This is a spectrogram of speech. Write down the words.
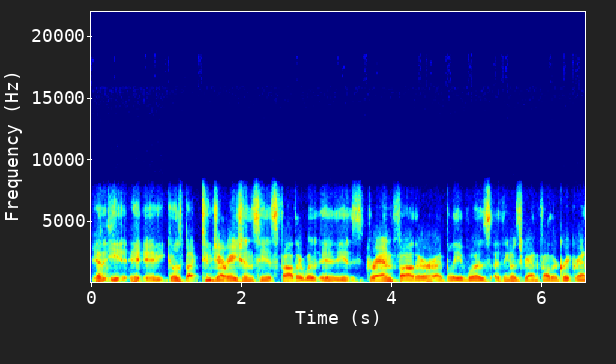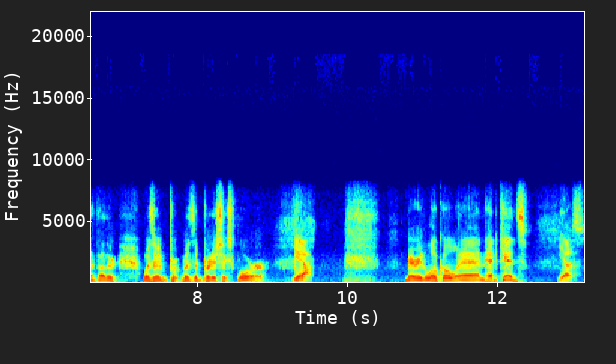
Yes. He, he, he goes back two generations. His father was his, his grandfather, I believe, was I think it was grandfather, great grandfather, was a was a British explorer. Yeah. married a local and had kids. Yes.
